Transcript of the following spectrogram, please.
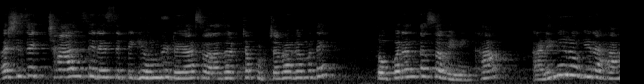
अशीच एक छानशी रेसिपी घेऊन भेटूया स्वराजच्या पुढच्या भागामध्ये. तोपर्यंत सविनी खा आणि निरोगी राहा.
